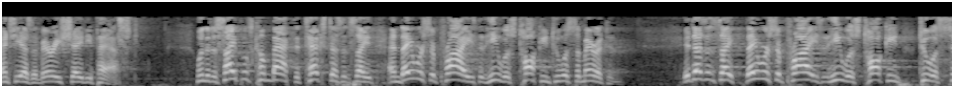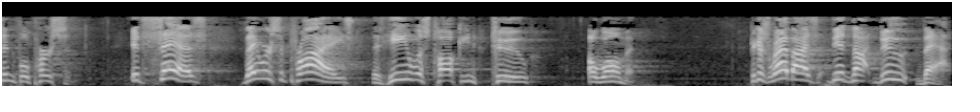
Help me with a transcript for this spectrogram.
and she has a very shady past. When the disciples come back, the text doesn't say, and they were surprised that he was talking to a Samaritan. It doesn't say they were surprised that he was talking to a sinful person. It says they were surprised that he was talking to a woman. Because rabbis did not do that.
